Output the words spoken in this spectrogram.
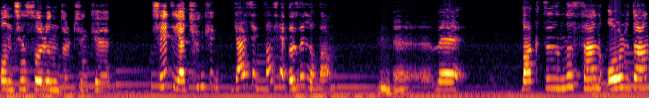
onun için sorundur. Çünkü şeydir ya çünkü gerçekten şey özel alan Hı. Ee, ve baktığında sen oradan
